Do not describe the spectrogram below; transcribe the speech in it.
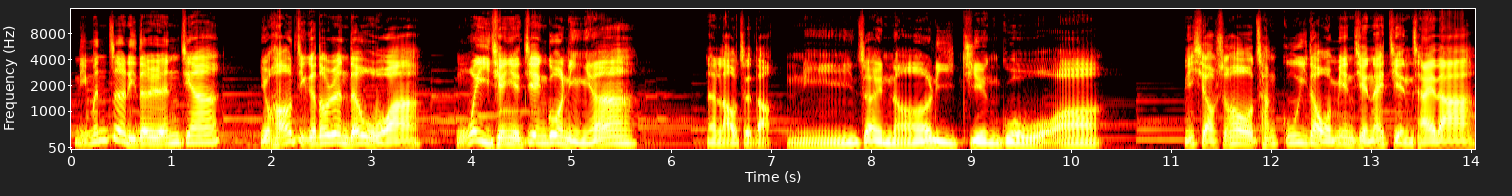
你们这里的人家有好几个都认得我啊，我以前也见过你啊。”那老者道：“你在哪里见过我啊？你小时候常故意到我面前来捡柴的啊。”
